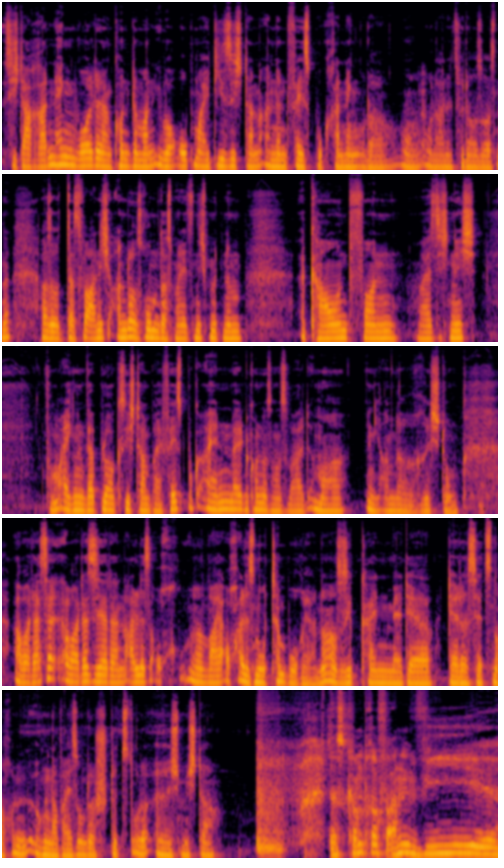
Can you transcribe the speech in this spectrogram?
sich da ranhängen wollte, dann konnte man über OpenID sich dann an den Facebook ranhängen oder, oder an den Twitter oder sowas. Ne? Also das war nicht andersrum, dass man jetzt nicht mit einem Account von, weiß ich nicht, vom eigenen Weblog sich dann bei Facebook einmelden konnte, sondern es war halt immer in die andere Richtung. Aber das, aber das ist ja dann alles auch, war ja auch alles nur temporär, ne? Also es gibt keinen mehr, der, der das jetzt noch in irgendeiner Weise unterstützt oder irre ich mich da? Das kommt drauf an, wie,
